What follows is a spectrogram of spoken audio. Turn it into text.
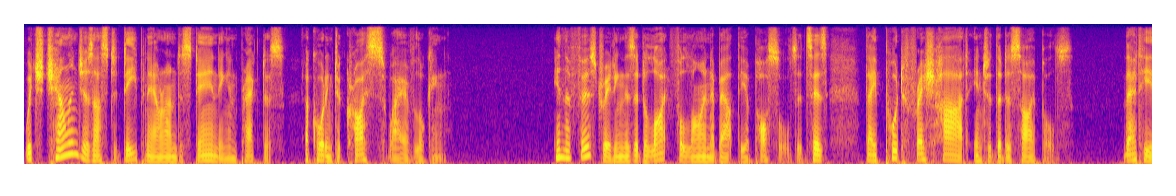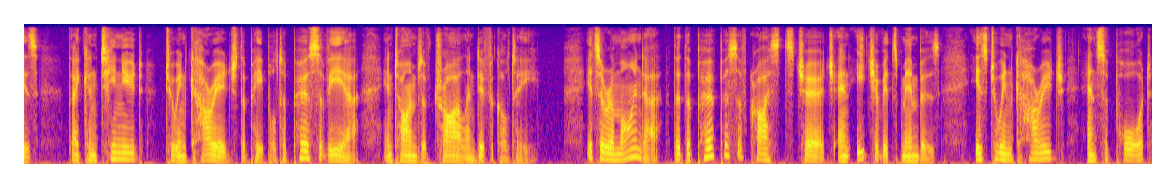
which challenges us to deepen our understanding and practice according to Christ's way of looking. In the first reading, there's a delightful line about the apostles. It says, They put fresh heart into the disciples. That is, they continued to encourage the people to persevere in times of trial and difficulty. It's a reminder that the purpose of Christ's church and each of its members is to encourage and support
